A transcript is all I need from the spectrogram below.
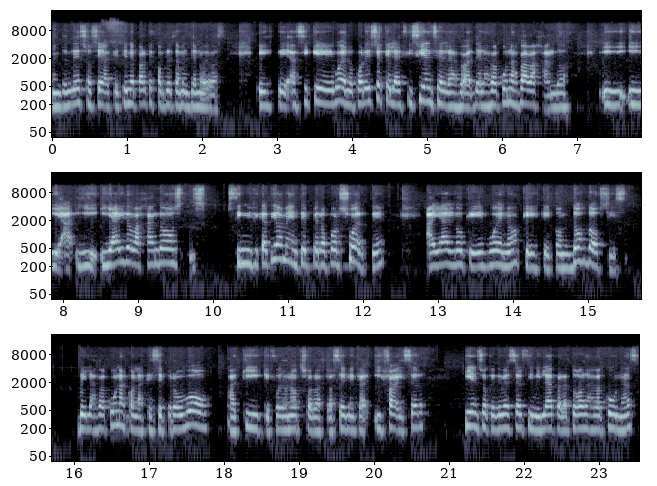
¿Entendés? O sea, que tiene partes completamente nuevas. Este, así que, bueno, por eso es que la eficiencia de las, de las vacunas va bajando. Y, y ha- ido bajando significativamente, pero por suerte hay algo que es bueno, que es que con dos dosis de las vacunas con las que se probó aquí, que fueron Oxford, AstraZeneca y Pfizer, pienso que debe ser similar para todas las vacunas,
